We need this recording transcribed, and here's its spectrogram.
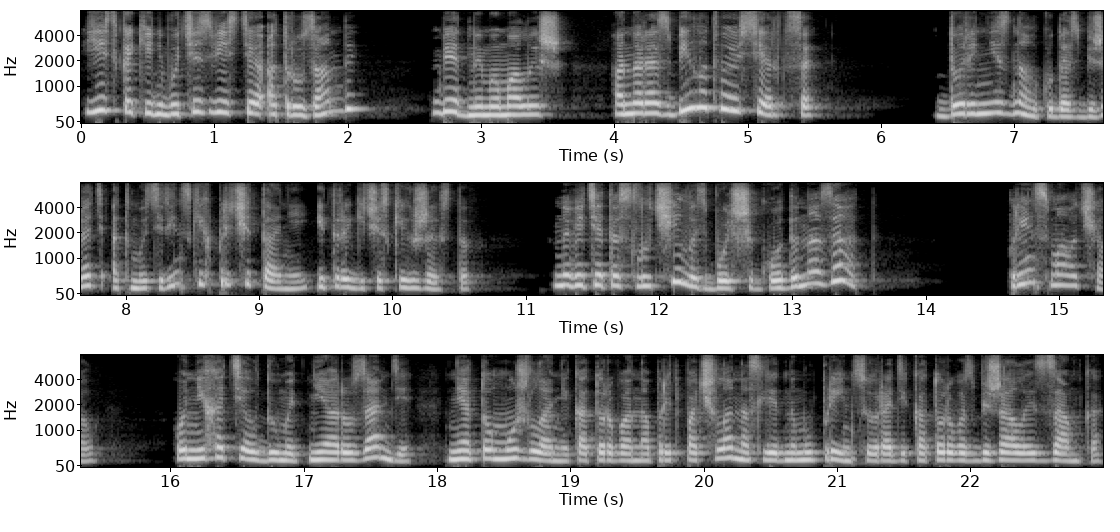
Есть какие-нибудь известия от Рузанды?» Бедный мой малыш, она разбила твое сердце?» Дорин не знал, куда сбежать от материнских причитаний и трагических жестов. «Но ведь это случилось больше года назад!» Принц молчал. Он не хотел думать ни о Рузанде, ни о том мужлане, которого она предпочла наследному принцу, ради которого сбежала из замка.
